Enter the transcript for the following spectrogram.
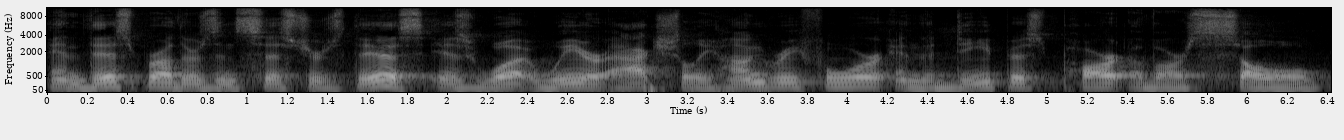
And this, brothers and sisters, this is what we are actually hungry for in the deepest part of our soul.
